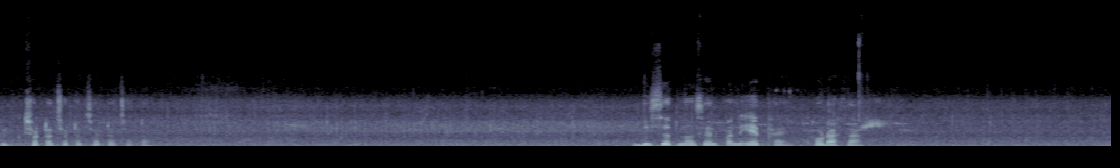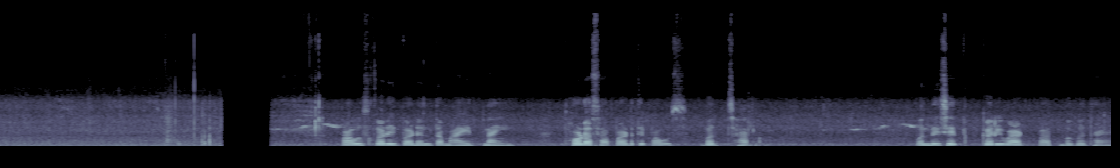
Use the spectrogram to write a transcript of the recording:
पीक छोटा छोटा छोटा छोटा. दिसत नसेल पण येत आहे थोडासा. पाऊस कधी पडेल तर माहीत नाही. थोडासा पडते पाऊस बस झालं. पण ते शेतकरी वाट पाहत बघत आहे.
